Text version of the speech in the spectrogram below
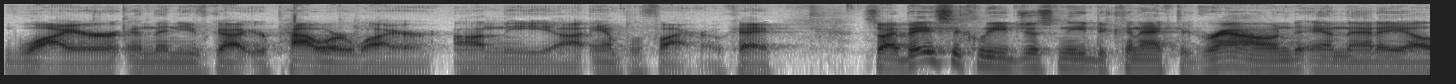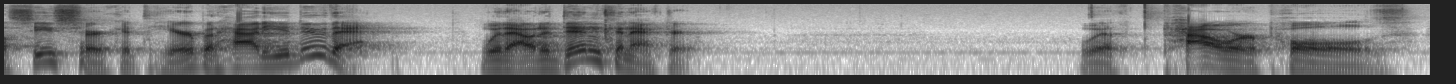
wire, and then you've got your power wire on the uh, amplifier, okay? So I basically just need to connect the ground and that ALC circuit to here, but how do you do that without a DIN connector? With power poles.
